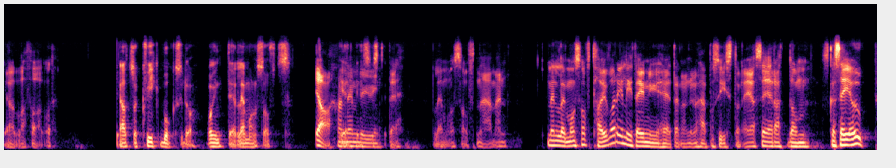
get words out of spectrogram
i alla fall. Alltså QuickBooks då och inte Lemonsofts. Ja, han nämnde ju inte Lemonsoft. Nej, men, men Lemonsoft har ju varit lite i nyheterna nu här på sistone. Jag ser att de ska säga upp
